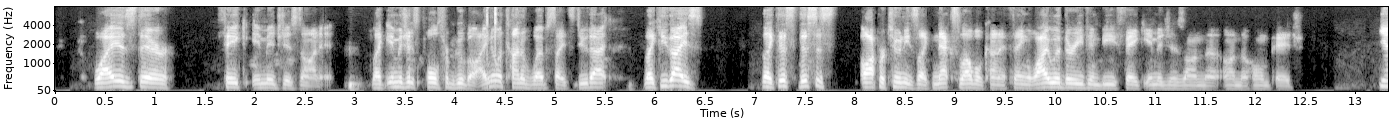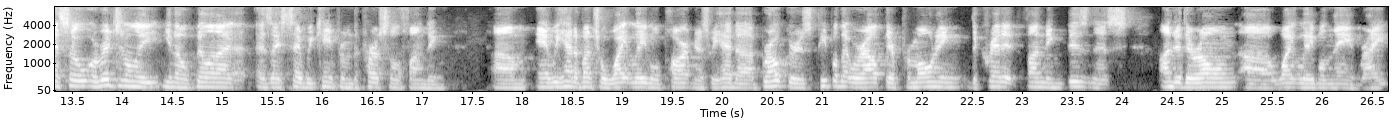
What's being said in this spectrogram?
why is there fake images on it? Like images pulled from Google. I know a ton of websites do that. Like you guys, like this. This is opportunities like next level kind of thing. Why would there even be fake images on the on the homepage? Yeah, so originally, you know, Bill and I, as I said, we came from the personal funding, um, and we had a bunch of white label partners. We had uh, brokers, people that were out there promoting the credit funding business under their own uh, white label name, right?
